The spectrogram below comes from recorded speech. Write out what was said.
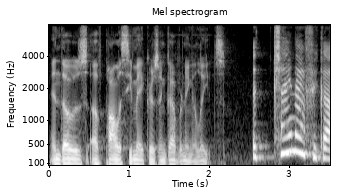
and those of policymakers and governing elites? China Africa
